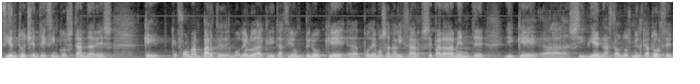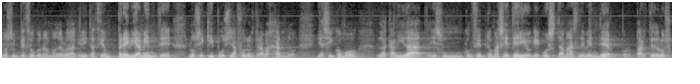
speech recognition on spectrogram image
185 estándares que, forman parte del modelo de acreditación, pero que eh, podemos analizar separadamente y que, eh, si bien hasta el 2014 no se empezó con el modelo de acreditación, previamente los equipos ya fueron trabajando. Y así como la calidad es un concepto más etéreo que cuesta más de vender por parte de los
